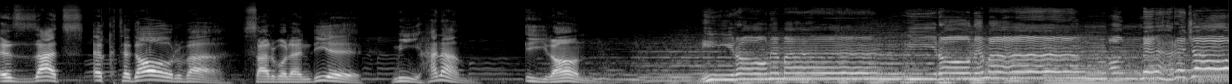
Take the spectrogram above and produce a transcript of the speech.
عزت اقتدار و سربلندی میهنم ایران. ایران من ایران من. آن مهر جاویدان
